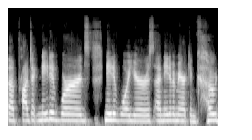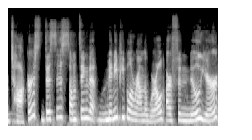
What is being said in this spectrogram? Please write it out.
the project Native Words, Native Warriors, uh, Native American Code Talkers. This is something that many people around the world are familiar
